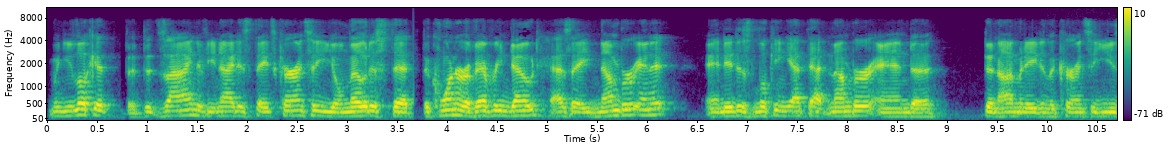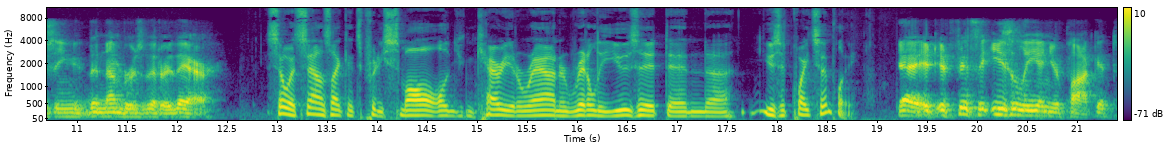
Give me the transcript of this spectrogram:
When you look at the design of United States currency, you'll notice that the corner of every note has a number in it, and it is looking at that number and uh, denominating the currency using the numbers that are there. So it sounds like it's pretty small. You can carry it around and readily use it and uh, use it quite simply. Yeah, it, it fits easily in your pocket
